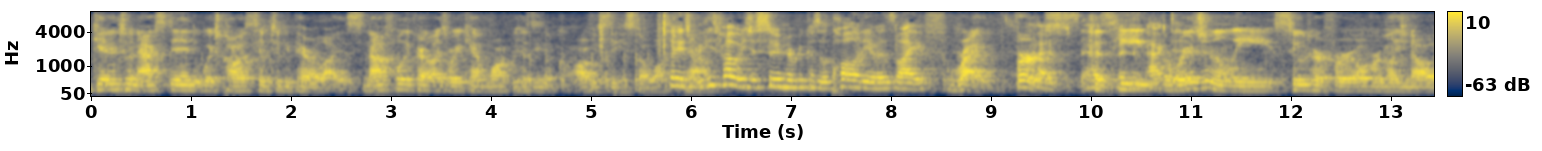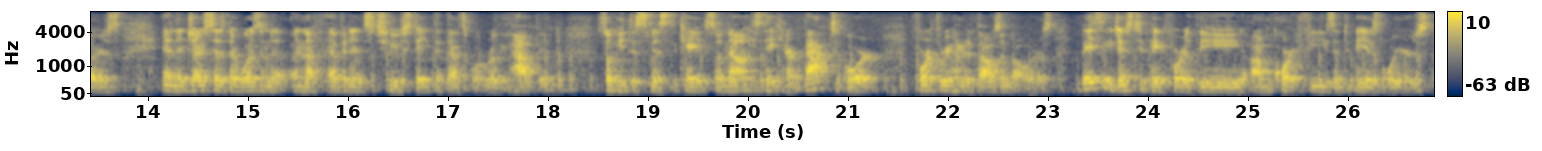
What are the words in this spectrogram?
get into an accident, which caused him to be paralyzed. Not fully paralyzed where he can't walk because he obviously he's still walking So he's, now. he's probably just suing her because of the quality of his life. Right. First, because he impacted. originally sued her for over a million dollars, and the judge says there wasn't a, enough evidence to state that that's what really happened. So he dismissed the case. So now he's taking her back to court for three hundred thousand dollars, basically just to pay for the um, court fees and to pay his lawyers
